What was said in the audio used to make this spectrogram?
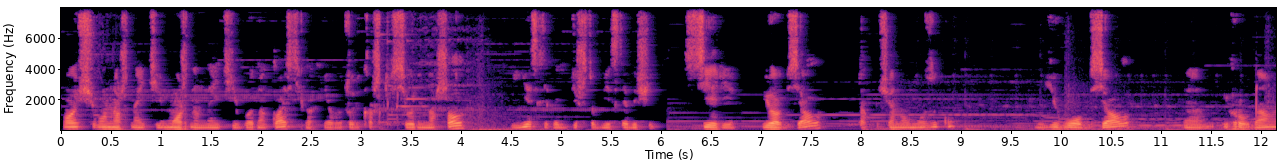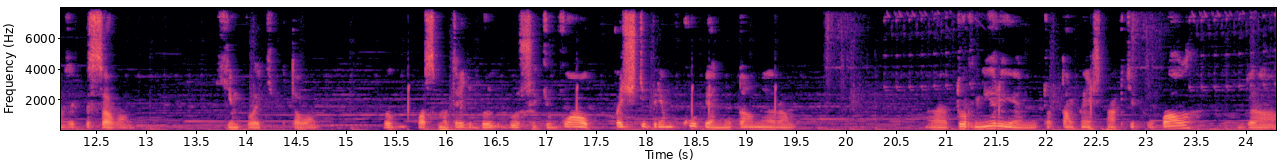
вот чего нужно найти можно найти в одноклассниках я его только что сегодня нашел если хотите чтобы я следующей серии ее взял так включаю музыку его взял э, игру да записал вам геймплей типа того. Вы посмотреть был, был шоке вау почти прям копия но там наверное э, турнире ну, там конечно актив упал да.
